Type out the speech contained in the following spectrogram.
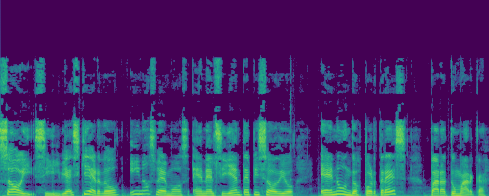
Soy Silvia Izquierdo y nos vemos en el siguiente episodio en un 2x3 para tu marca.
